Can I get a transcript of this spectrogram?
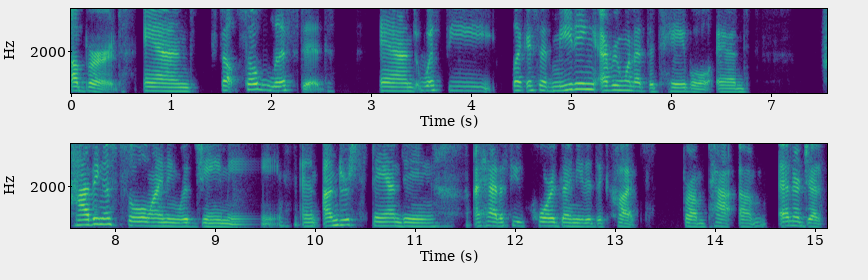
a bird and felt so lifted. And with the, like I said, meeting everyone at the table and having a soul lining with Jamie and understanding I had a few cords I needed to cut from pa- um, energetic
